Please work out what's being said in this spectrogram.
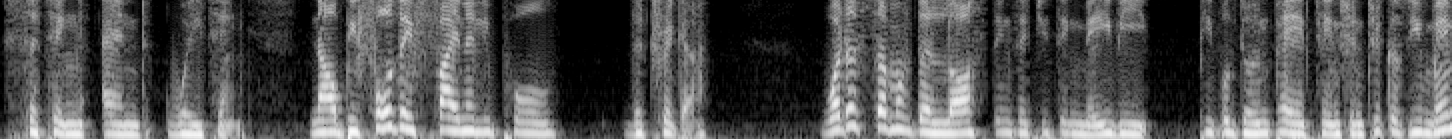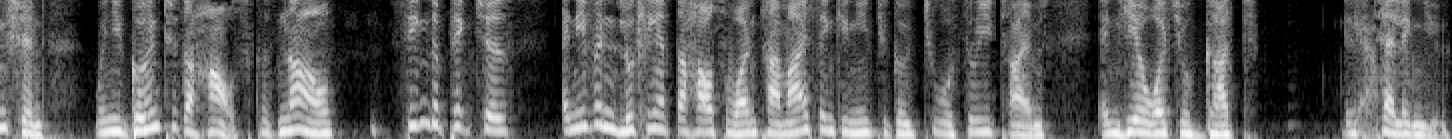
sitting and waiting. Now, before they finally pull the trigger, what are some of the last things that you think maybe people don't pay attention to? Because you mentioned when you go into the house, because now seeing the pictures and even looking at the house one time, I think you need to go two or three times and hear what your gut is Yeah. telling you.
